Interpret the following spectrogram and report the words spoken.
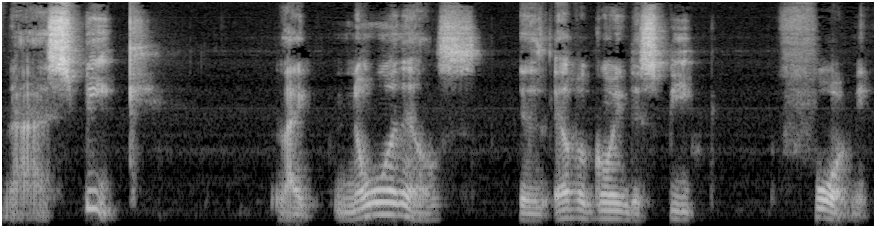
Now I speak like no one else is ever going to speak for me.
